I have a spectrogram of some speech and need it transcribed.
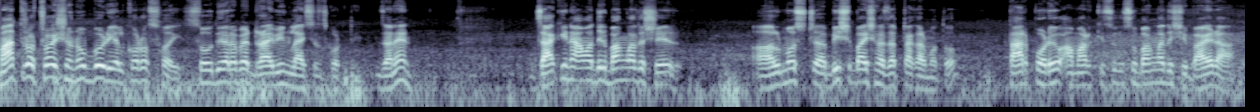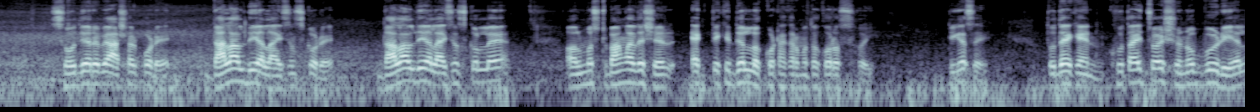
মাত্র ছয়শো নব্বই রিয়াল খরচ হয় সৌদি আরবের ড্রাইভিং লাইসেন্স করতে, জানেন? যা কিনা আমাদের বাংলাদেশের অলমোস্ট বিশ বাইশ হাজার টাকার মতো। তারপরেও আমার কিছু কিছু বাংলাদেশি ভাইরা সৌদি আরবে আসার পরে দালাল দিয়া লাইসেন্স করে, দালাল দিয়া লাইসেন্স করলে অলমোস্ট বাংলাদেশের এক থেকে দেড় লক্ষ টাকার মতো খরচ হয়। ঠিক আছে? তো দেখেন, কোথায় ছয়শো নব্বই রিয়েল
